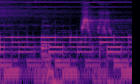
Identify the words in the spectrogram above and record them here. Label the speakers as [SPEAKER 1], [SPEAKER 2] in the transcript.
[SPEAKER 1] Thank you.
